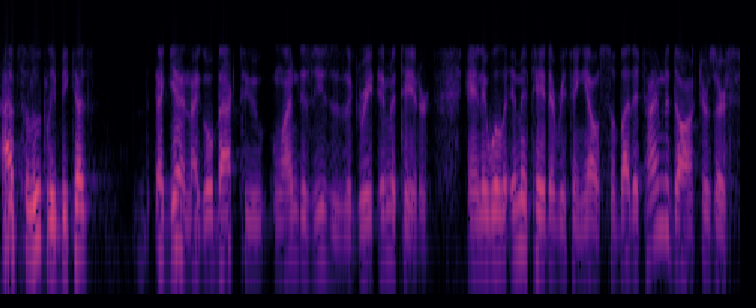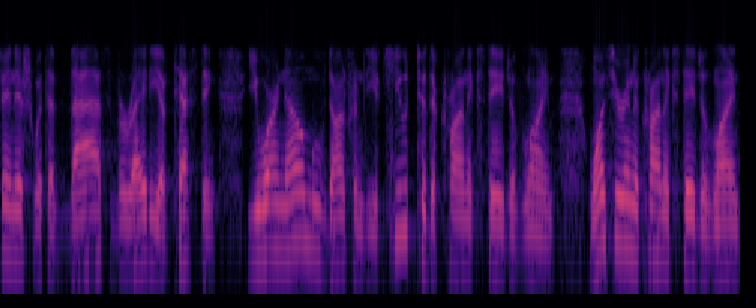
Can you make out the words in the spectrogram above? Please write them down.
Absolutely. Because again, I go back to Lyme disease is a great imitator, and it will imitate everything else. So by the time the doctors are finished with a vast variety of testing, you are now moved on from the acute to the chronic stage of Lyme. Once you're in the chronic stage of Lyme,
